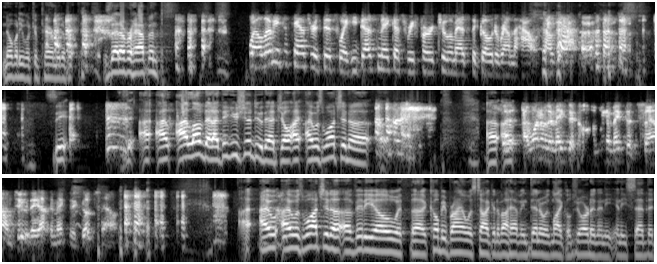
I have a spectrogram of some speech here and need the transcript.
Nobody would compare me to Brady. Does that ever happen? Well, let me just answer it this way. He does make us refer to him as the goat around the house. How's that? See, I, I, I love that. I think you should do that, Joe. I, I was watching a. a I, I, I want them to make the I want to make the sound too. They have to make the goat sound. I, I, I was watching a, a video with uh, Kobe Bryant was talking about having dinner with Michael Jordan, and he and he said that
